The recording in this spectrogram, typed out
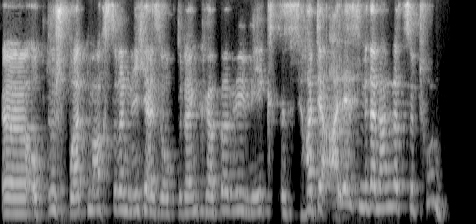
äh, ob du Sport machst oder nicht, also ob du deinen Körper bewegst. Das hat ja alles miteinander zu tun.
